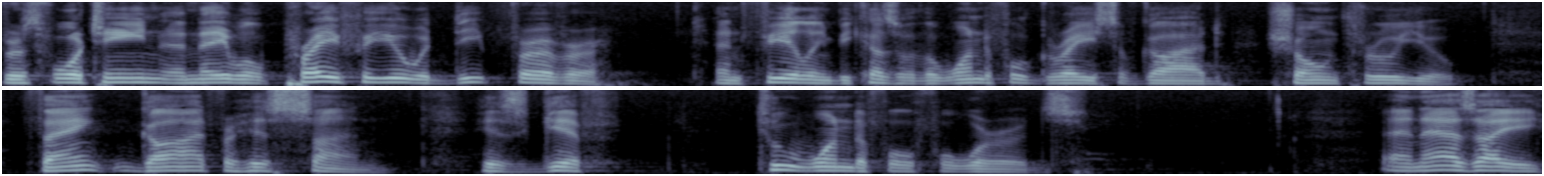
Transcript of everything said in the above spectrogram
Verse 14, and they will pray for you with deep fervor and feeling because of the wonderful grace of God shown through you. Thank God for his Son, his gift, too wonderful for words. And as I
